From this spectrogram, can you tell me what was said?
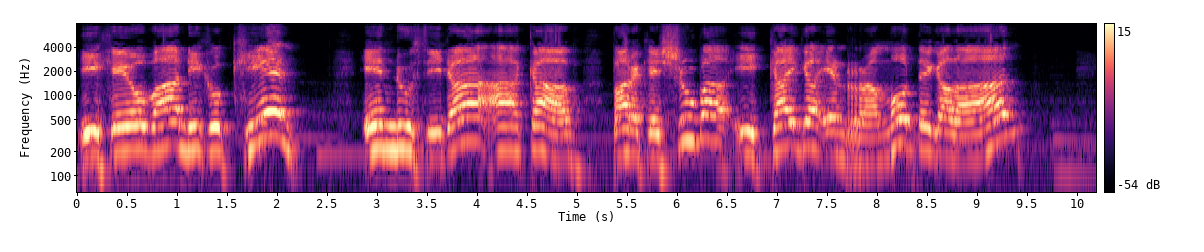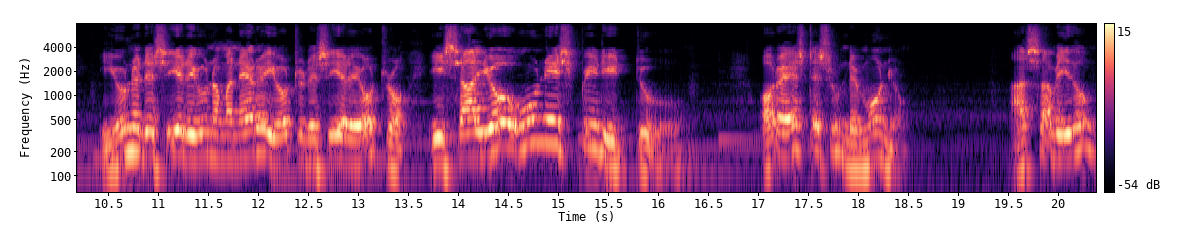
Y Jehová dijo, ¿quién inducirá a Acab para que suba y caiga en Ramot de Galaad? Y uno decía de una manera y otro decía de otro. Y salió un espíritu. Ahora este es un demonio. ¿Has sabido?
